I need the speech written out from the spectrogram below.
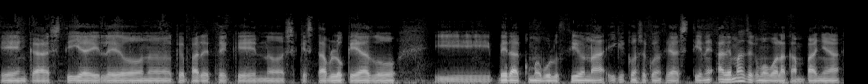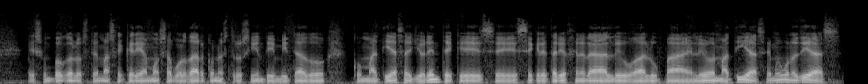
en Castilla y León, eh, que parece que no es que está bloqueado y ver cómo evoluciona y qué consecuencias tiene, además de cómo va la campaña, es un poco los temas que queríamos abordar con nuestro siguiente invitado, con Matías Llorente, que es eh, secretario general de Ugalupa en León. Matías, eh, muy buenos días.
